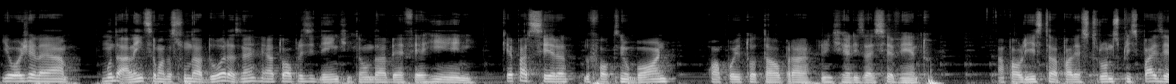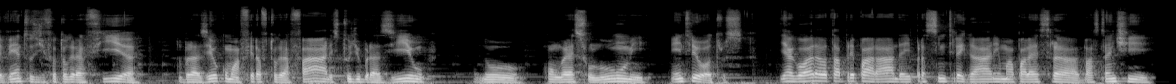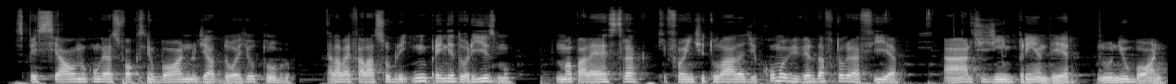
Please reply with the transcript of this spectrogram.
E hoje ela é a, uma, além de ser uma das fundadoras, né, é a atual presidente então da BFRN, que é parceira do Fox Newborn, com apoio total para a gente realizar esse evento. A Paulista palestrou nos principais eventos de fotografia do Brasil, como a Feira Fotografar, Estúdio Brasil, no Congresso Lume, entre outros. E agora ela está preparada para se entregar em uma palestra bastante especial no Congresso Fox Newborn no dia 2 de outubro. Ela vai falar sobre empreendedorismo numa palestra que foi intitulada de Como Viver da Fotografia, a arte de empreender no Newborn.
